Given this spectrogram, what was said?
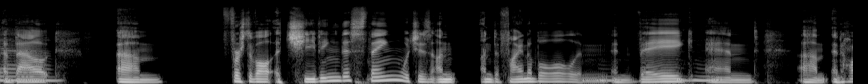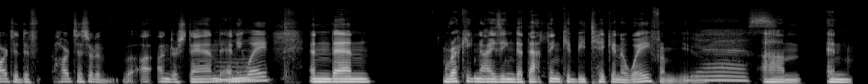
about um, first of all, achieving this thing, which is un, undefinable and, Mhm. and vague Mhm. and um, and hard to def, hard to sort of uh, understand Mhm. anyway, and then recognizing that that thing can be taken away from you. yes. Um, and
